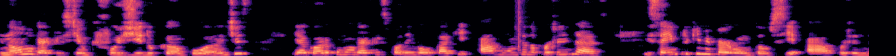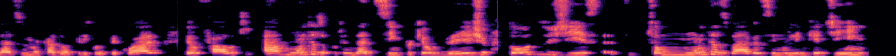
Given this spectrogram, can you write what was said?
e não um lugar que eles tinham que fugir do campo antes, e agora como um lugar que eles podem voltar que há muitas oportunidades. E sempre que me perguntam se há oportunidades no mercado agrícola e pecuário, eu falo que há muitas oportunidades sim, porque eu vejo todos os dias, são muitas vagas assim, no LinkedIn,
